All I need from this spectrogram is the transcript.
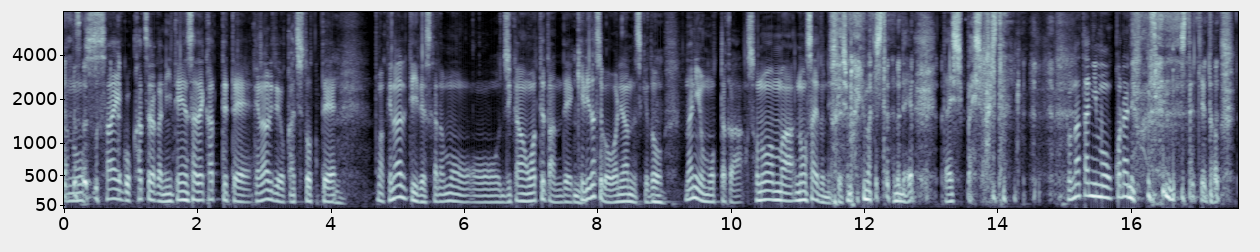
あの最後桂が2点差で勝っててペナルティを勝ち取って、うん。まあ、ペナルティーですからもう時間終わってたんで蹴り出せば終わりなんですけど、うん、何を思ったかそのままノーサイドにしてしまいましたんで 大失敗しました。どなたにも怒られませんでしたけど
